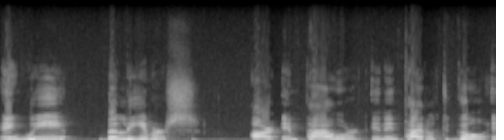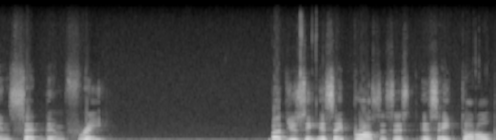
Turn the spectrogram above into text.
And we believers are empowered and entitled to go and set them free. But you see, it's a process, it's, it's a total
